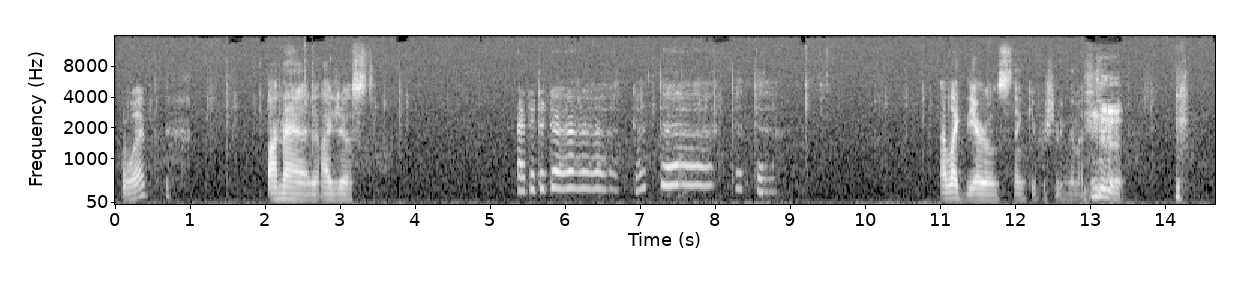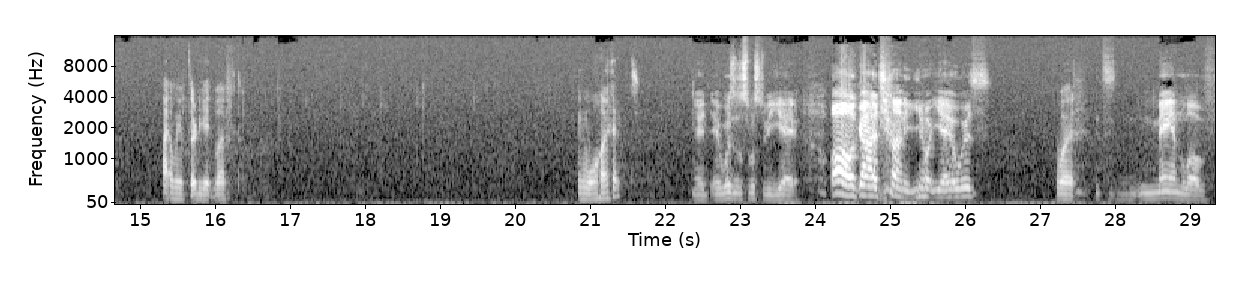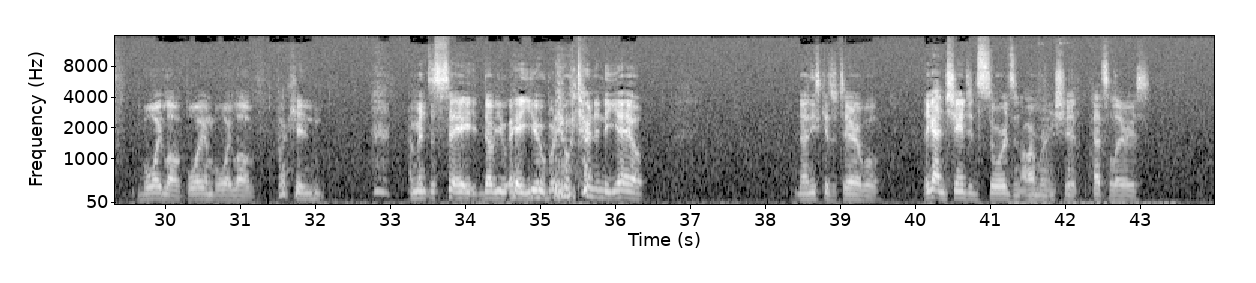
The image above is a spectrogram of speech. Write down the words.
What? I'm mad. I just. I like the arrows. Thank you for shooting them at me. I only have 38 left. What? it, it wasn't supposed to be Yale. Oh god, Johnny, you know what Yale is? What? It's man love, boy love, boy and boy love. Fucking. I meant to say W A U, but it turned into Yale. No, these kids are terrible. They got enchanted swords and armor and shit. That's hilarious.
